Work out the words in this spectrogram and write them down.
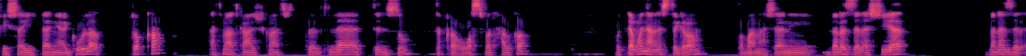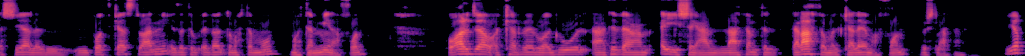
في شيء ثاني أقوله أتوقع. أتمنى تكون عجبتكم لا تنسوا تقرأوا وصف الحلقة وتتابعوني على الإنستغرام. طبعا عشان بنزل أشياء بنزل أشياء للبودكاست وعني. إذا إذا أنتم مهتمون مهتمين عفوا. وأرجع وأكرر وأقول أعتذر عن أي شيء عن لعثمة تلعثم الكلام عفوا. مش لعثمة يب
